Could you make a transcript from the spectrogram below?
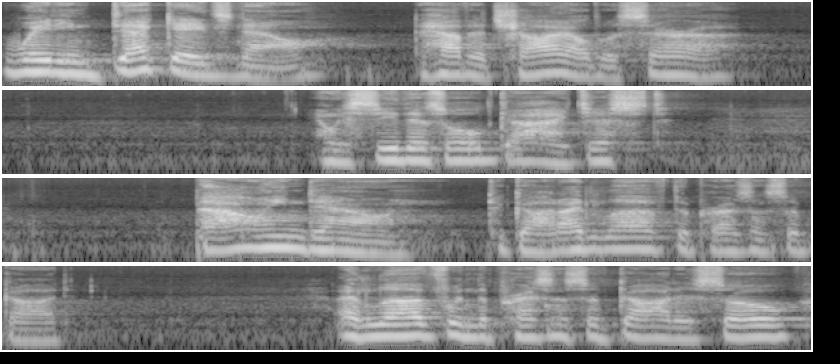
waiting decades now to have a child with Sarah. And we see this old guy just bowing down to God. I love the presence of God. I love when the presence of God is so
